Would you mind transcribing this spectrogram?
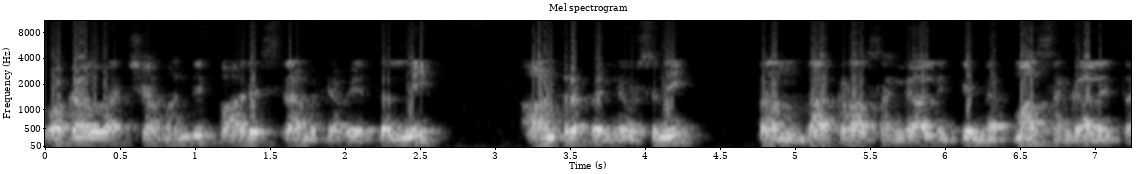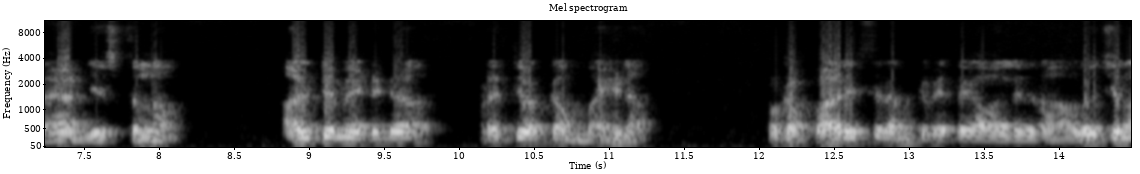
ఒక లక్ష మంది పారిశ్రామికవేత్తల్ని ఆంటర్ప్రెన్యూర్స్ ని డాక్రా సంఘాల నుంచి మెప్మా సంఘాలని తయారు చేస్తున్నాం. అల్టిమేట్గా ప్రతి ఒక్క మహిళ ఒక పారిశ్రామికవేత్త కావాలనేది నా ఆలోచన.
